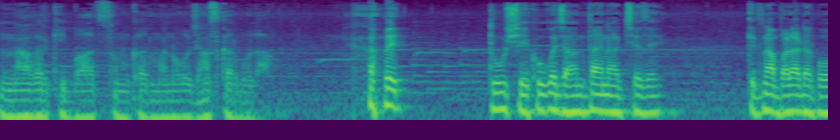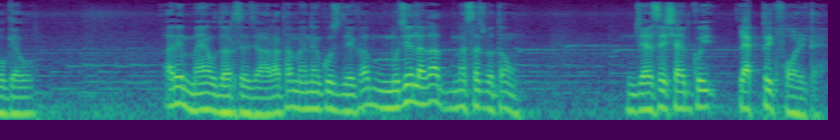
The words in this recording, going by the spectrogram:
नागर की बात सुनकर मनोज हंसकर बोला, अबे, तू शेखू को जानता है ना अच्छे से? कितना बड़ा डर डरपोक है वो? अरे, मैं उधर से जा रहा था, मैंने कुछ देखा। मुझे लगा, मैं सच बताऊँ, जैसे शायद कोई इलेक्ट्रिक फॉल्ट है।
